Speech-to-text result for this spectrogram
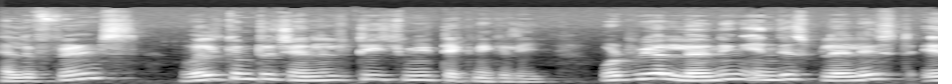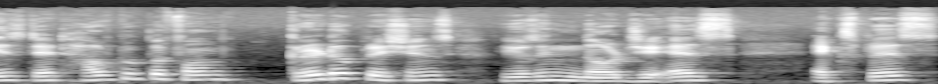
Hello friends, welcome to channel Teach Me Technically. What we are learning in this playlist is that how to perform CRUD operations using Node.js, Express,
